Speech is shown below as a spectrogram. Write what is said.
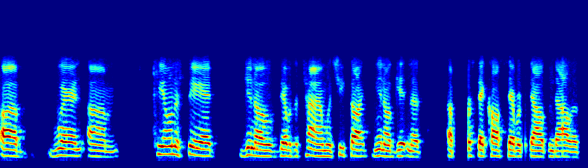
uh when um Kiona said, you know, there was a time when she thought, you know, getting a a purse that cost several thousand dollars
